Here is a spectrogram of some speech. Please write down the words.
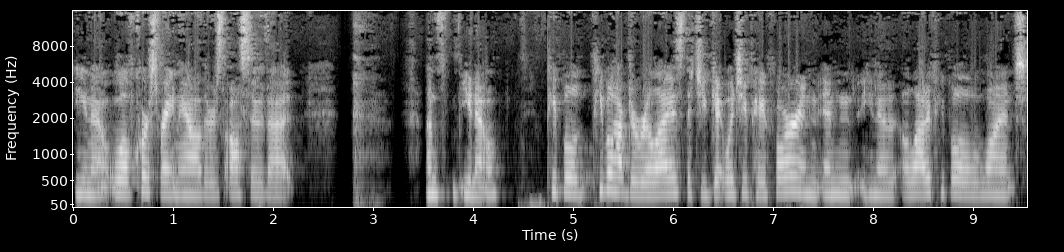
you know well of course right now there's also that um, you know, people people have to realize that you get what you pay for, and and you know, a lot of people want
